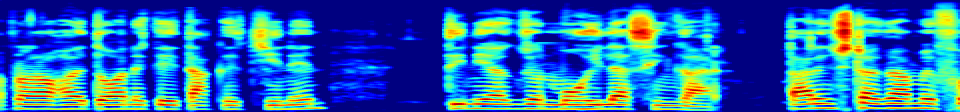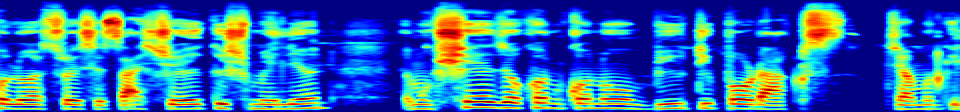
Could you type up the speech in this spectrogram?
আপনারা হয়তো অনেকেই তাকে চিনেন। তিনি একজন মহিলা সিঙ্গার। তার ইনস্টাগ্রামে ফলোয়ার্স রয়েছে চারশো একুশ মিলিয়ন এবং সে যখন কোনো বিউটি প্রোডাক্টস যেমন কি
